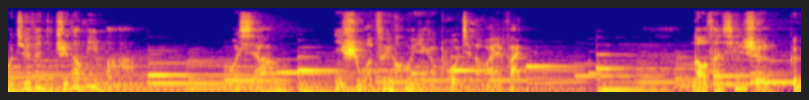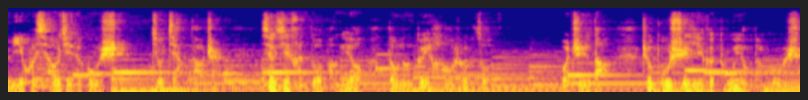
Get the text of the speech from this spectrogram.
我觉得你知道密码，我想你是我最后一个破解的 WiFi。脑残先生跟迷糊小姐的故事就讲到这儿，相信很多朋友都能对号入座。我知道这不是一个独有的故事，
